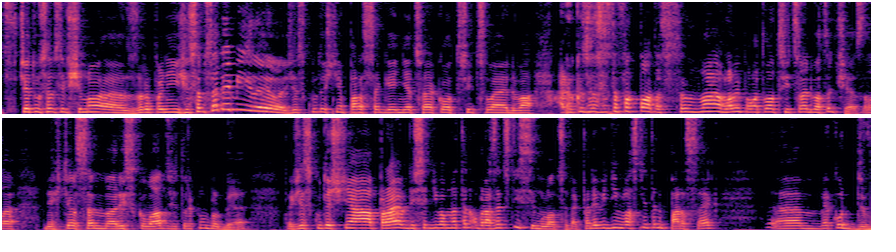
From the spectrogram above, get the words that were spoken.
v chatu jsem si všiml eh, z doplnění, že jsem se nemýlil, že skutečně parsek je něco jako 3,2. A dokonce jsem se to fakt pamatoval, asi jsem v hlavě pamatoval 3,26, ale nechtěl jsem riskovat, že to řeknu blbě. Takže skutečně právě když se dívám na ten obrázek z té simulace, tak tady vidím vlastně ten parsek, um, jako dv,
